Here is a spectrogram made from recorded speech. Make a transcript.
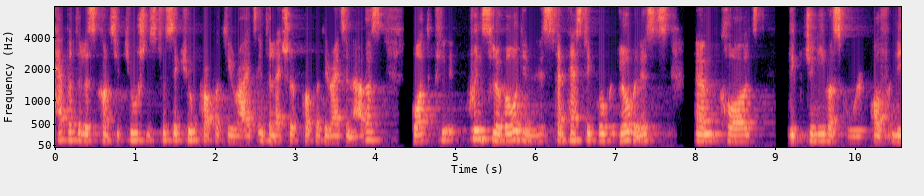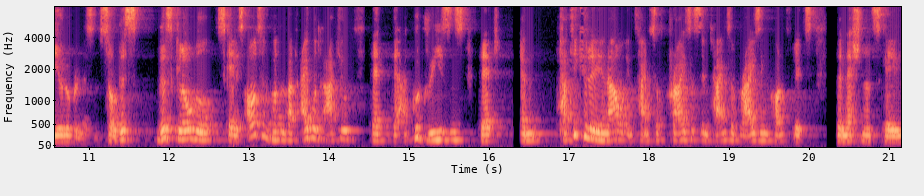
capitalist constitutions to secure property rights, intellectual property rights, and others. What Quinn Slobodian in his fantastic book, Globalists, um, called the Geneva School of Neoliberalism. So this, this global scale is also important, but I would argue that there are good reasons that, um, particularly now in times of crisis, in times of rising conflicts, the national scale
